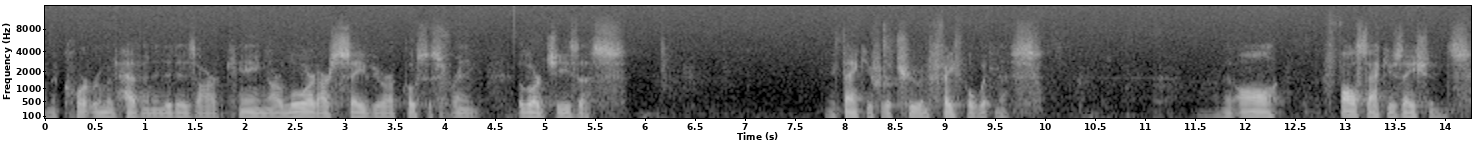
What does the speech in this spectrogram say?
In the courtroom of heaven, and it is our King, our Lord, our Savior, our closest friend, the Lord Jesus. We thank you for the true and faithful witness that all false accusations,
